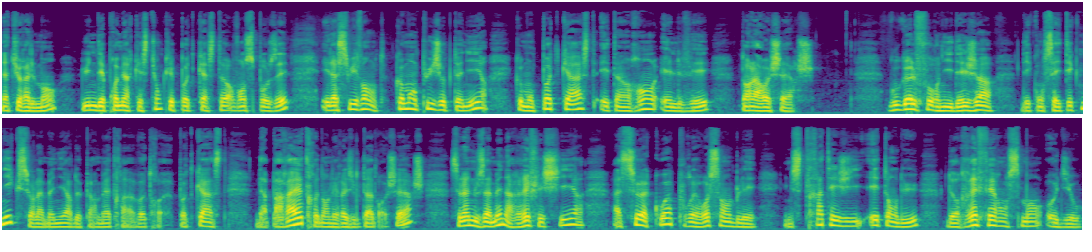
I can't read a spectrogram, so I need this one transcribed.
naturellement, l'une des premières questions que les podcasteurs vont se poser est la suivante. Comment puis-je obtenir que mon podcast ait un rang élevé dans la recherche? Google fournit déjà des conseils techniques sur la manière de permettre à votre podcast d'apparaître dans les résultats de recherche, cela nous amène à réfléchir à ce à quoi pourrait ressembler une stratégie étendue de référencement audio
